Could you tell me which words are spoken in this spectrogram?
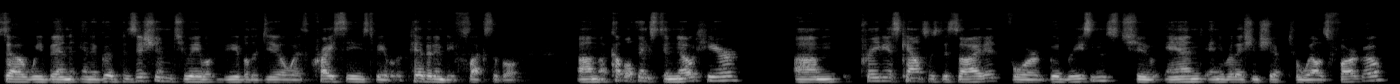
So we've been in a good position to able, be able to deal with crises, to be able to pivot and be flexible. Um, a couple things to note here. Um, previous councils decided for good reasons to end any relationship to Wells Fargo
